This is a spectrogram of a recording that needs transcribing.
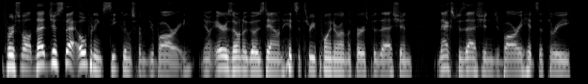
first of all, that just that opening sequence from Jabari. You know, Arizona goes down, hits a three pointer on the first possession. Next possession, Jabari hits a three.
